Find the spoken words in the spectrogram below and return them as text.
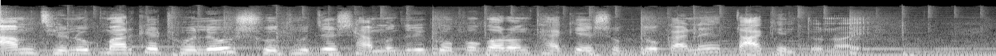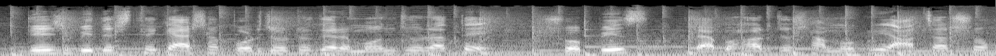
নাম ঝিনুক মার্কেট হলেও শুধু যে সামুদ্রিক উপকরণ থাকে এসব দোকানে তা কিন্তু নয়। দেশ বিদেশ থেকে আসা পর্যটকের মন জোড়াতে শোপিস, ব্যবহার্য সামগ্রী আচার সহ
